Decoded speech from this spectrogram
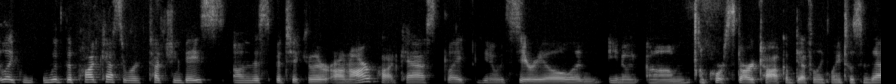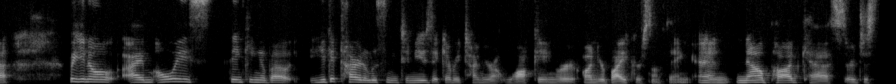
like with the podcast that we're touching base on this particular on our podcast, like, you know, with Serial and, you know, um, of course, Star Talk, I'm definitely going to listen to that. But, you know, I'm always thinking about you get tired of listening to music every time you're out walking or on your bike or something. And now podcasts are just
